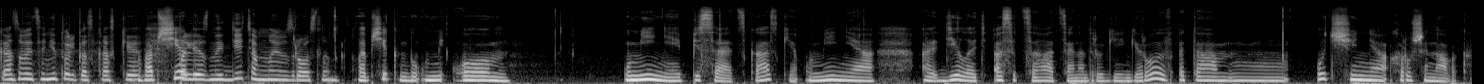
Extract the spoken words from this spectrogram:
Оказывается, не только сказки вообще, полезны детям, но и взрослым. Вообще, как бы уме, о, умение писать сказки, умение а, делать ассоциации на других героев, это очень хороший навык,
